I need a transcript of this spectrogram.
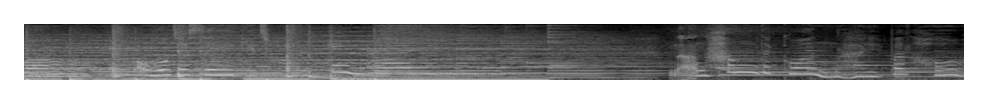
我绑好这四结才矜贵难堪的关系不可畏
